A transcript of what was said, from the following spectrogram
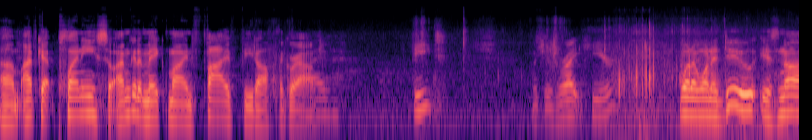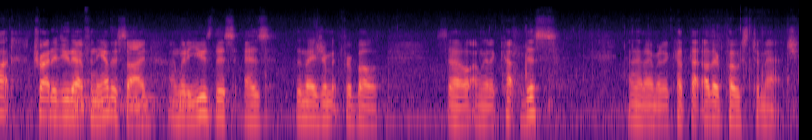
Um, I've got plenty, so I'm gonna make mine five feet off the ground. Five feet, which is right here. What I wanna do is not try to do that from the other side. I'm gonna use this as the measurement for both. So I'm gonna cut this, and then I'm gonna cut that other post to match.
